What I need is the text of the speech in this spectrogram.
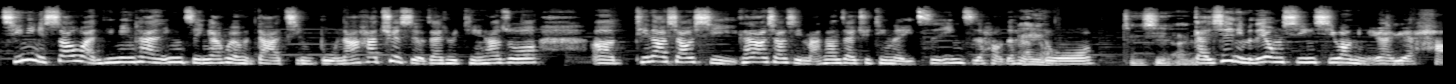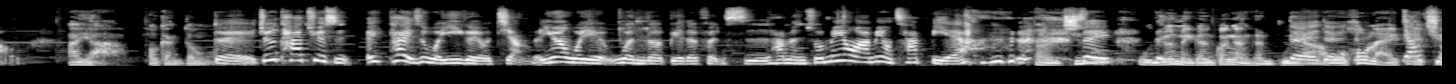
请你稍晚听听看，音质应该会有很大的进步。然后他确实有再去听，他说呃听到消息看到消息马上再去听了一次，音质好的很多，真是很感谢你们的用心，希望你们越来越好。哎呀，好感动！哦对，就是他确实，哎，他也是唯一一个有讲的，因为我也问了别的粉丝，他们说没有啊，没有差别啊。嗯，其实我觉得每个人观感可能不一样。我后来再去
